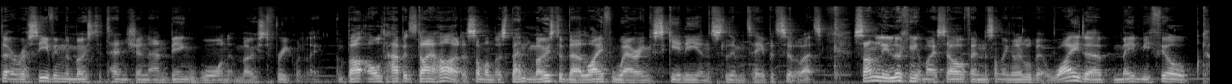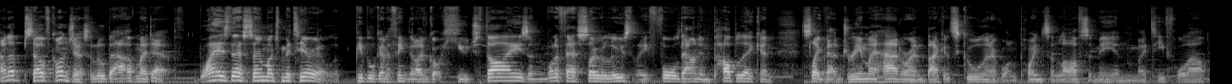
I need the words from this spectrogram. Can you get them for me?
that are receiving the most attention and being worn most frequently. But old habits die hard as someone that spent most of their life wearing skinny and slim tapered silhouettes. Suddenly looking at myself in something a little bit wider made me feel kind of self-conscious, a little bit out of my depth. Why is there so much material? People Are going to think that I've got huge thighs and what if they're so loose that they fall down in public and it's like that dream I had where I'm back at school and everyone points and laughs at me and my teeth fall out?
